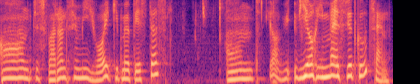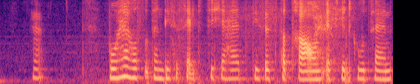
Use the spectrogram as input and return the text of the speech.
Und das war dann für mich, ja, ich gebe mein Bestes. Und ja, wie, wie auch immer, es wird gut sein. Ja. Woher hast du denn diese Selbstsicherheit, dieses Vertrauen, es wird gut sein?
